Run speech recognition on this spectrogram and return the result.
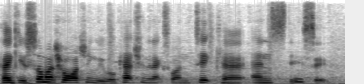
Thank you so much for watching. We will catch you in the next one. Take care and stay safe.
